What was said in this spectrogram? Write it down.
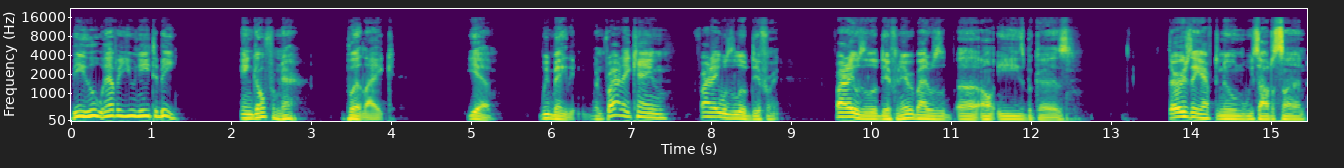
Be whoever you need to be. And go from there. But like, yeah, we made it. When Friday came, Friday was a little different. Friday was a little different. Everybody was uh, on ease because Thursday afternoon we saw the sun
